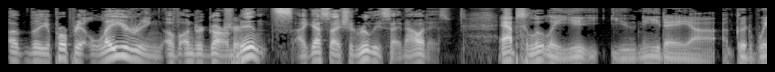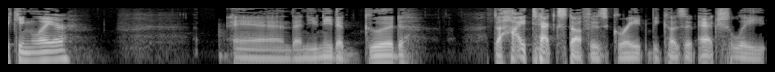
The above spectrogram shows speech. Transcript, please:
uh, the appropriate layering of undergarments. I guess I should really say nowadays. Absolutely, you you need a uh, a good wicking layer, and then you need a good. The high tech stuff is great because it actually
